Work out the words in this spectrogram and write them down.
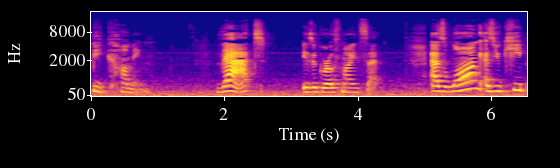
becoming. That is a growth mindset. As long as you keep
